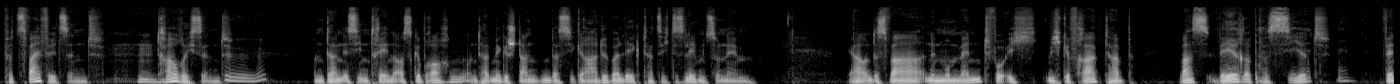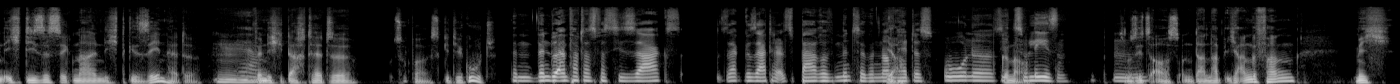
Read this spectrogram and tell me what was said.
verzweifelt sind, traurig sind. Und dann ist sie in Tränen ausgebrochen und hat mir gestanden, dass sie gerade überlegt hat, sich das Leben zu nehmen. Ja, und das war ein Moment, wo ich mich gefragt habe, was wäre passiert, wenn? wenn ich dieses Signal nicht gesehen hätte? Ja. Wenn ich gedacht hätte, super, es geht dir gut. Wenn, wenn du einfach das, was sie sagst, sag, gesagt hat, als bare Münze genommen Ja. hättest, ohne sie Genau. zu lesen. So sieht's aus. Und dann habe ich angefangen, mich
